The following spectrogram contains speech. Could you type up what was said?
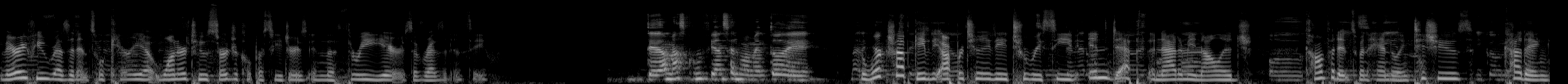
Very few residents will carry out one or two surgical procedures in the three years of residency. Te da más confianza al momento de the workshop gave the opportunity to receive in depth anatomy knowledge, confidence when handling tissues, cutting,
